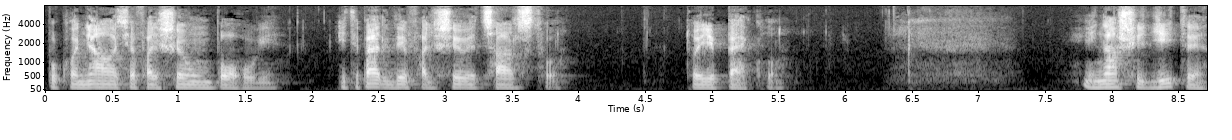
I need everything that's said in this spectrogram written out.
поклонялася фальшивому Богові. І тепер йде фальшиве царство, то є пекло. І наші діти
